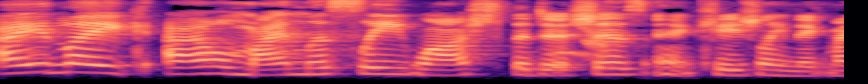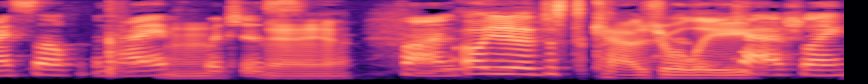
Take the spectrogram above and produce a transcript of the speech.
I like. I'll mindlessly wash the dishes and occasionally nick myself with a knife, Mm, which is yeah, yeah. fun. Oh yeah, just casually. Casually,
